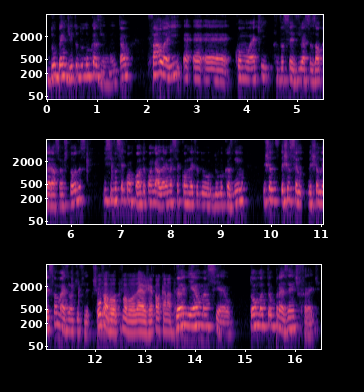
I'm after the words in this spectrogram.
do bendito do Lucas Lima. Então, fala aí é, é, é, como é que, que você viu essas alterações todas e se você concorda com a galera nessa corneta do, do Lucas Lima, deixa, deixa, eu, deixa eu ler só mais um aqui, Felipe. Por favor, por favor, é, eu já ia colocar na tela. Daniel Maciel, toma teu presente, Fred.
